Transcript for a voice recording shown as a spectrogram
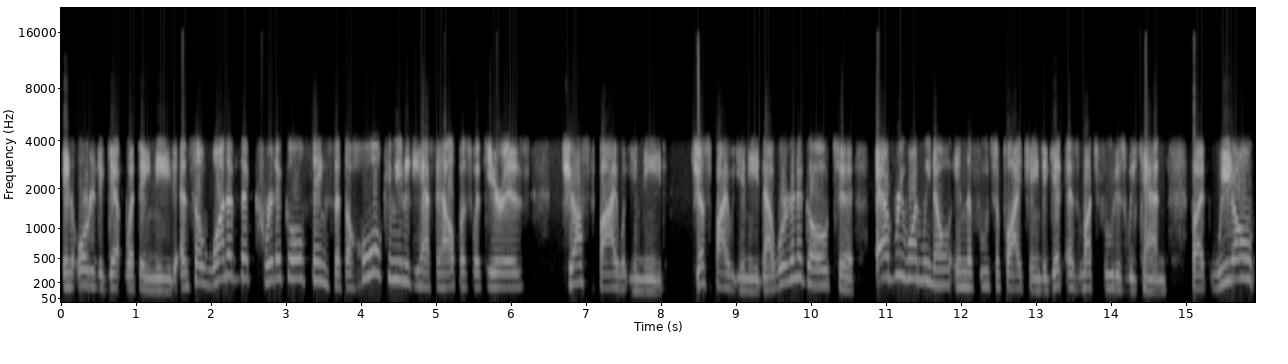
in order to get what they need. And so one of the critical things that the whole community has to help us with here is just buy what you need just buy what you need. Now we're going to go to everyone we know in the food supply chain to get as much food as we can, but we don't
